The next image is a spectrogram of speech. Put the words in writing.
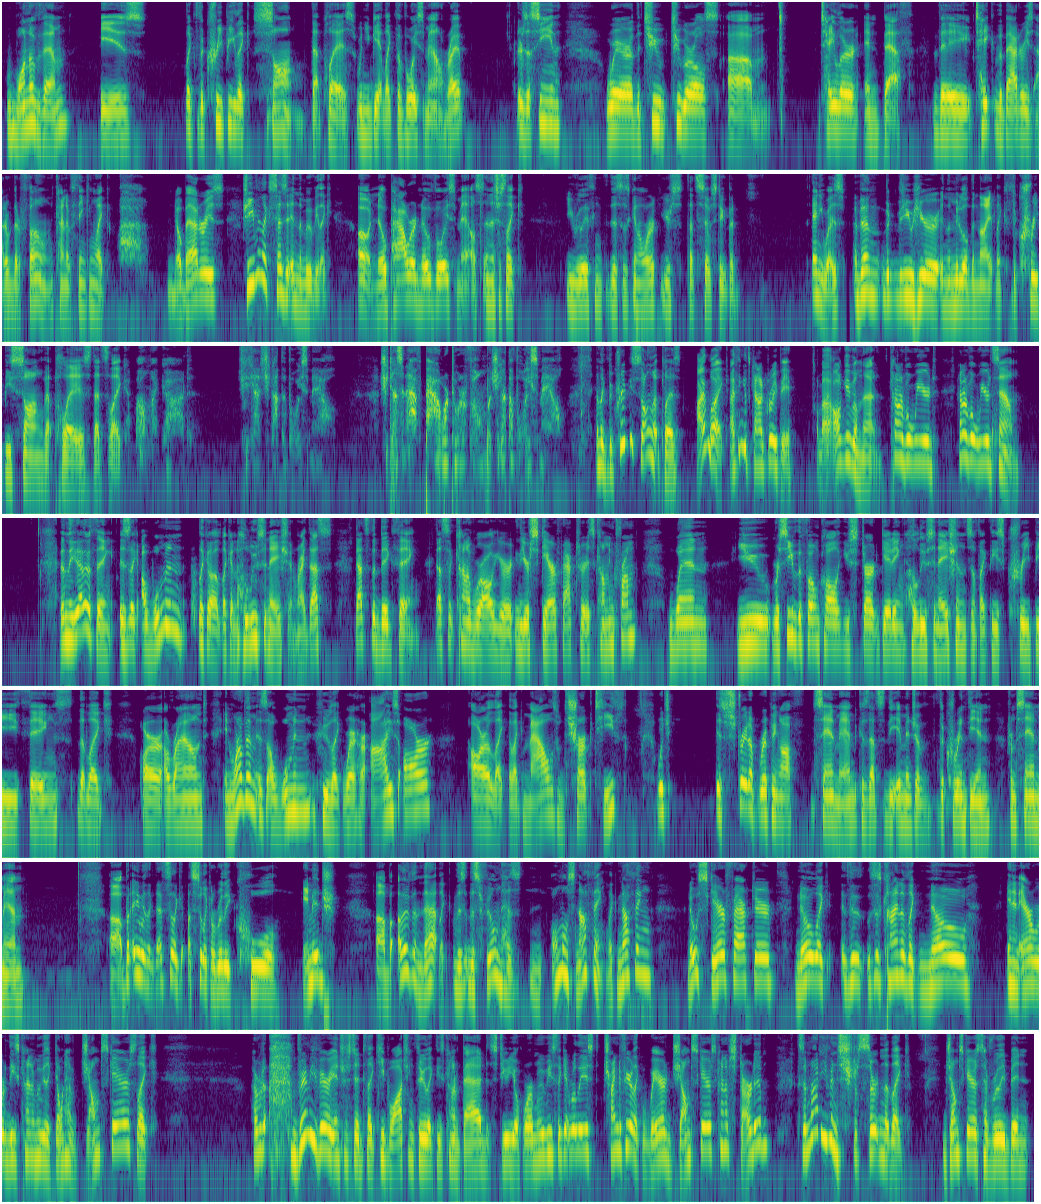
one of them is like the creepy like song that plays when you get like the voicemail, right? There's a scene where the two two girls, um, Taylor and Beth, they take the batteries out of their phone, kind of thinking like, ah, no batteries. She even like says it in the movie, like, oh, no power, no voicemails, and it's just like, you really think this is gonna work? You're that's so stupid. Anyways, and then the, you hear in the middle of the night like the creepy song that plays. That's like, oh my god, she got she got the voicemail. She doesn't have power to her phone, but she got the voicemail. And like the creepy song that plays, I like. I think it's kind of creepy. I'll give him that. Kind of a weird, kind of a weird sound. And then the other thing is like a woman, like a like an hallucination, right? That's that's the big thing. That's like kind of where all your your scare factor is coming from when you receive the phone call, you start getting hallucinations of like these creepy things that like are around. And one of them is a woman who like where her eyes are are like like mouths with sharp teeth, which is straight up ripping off Sandman because that's the image of the Corinthian from Sandman. Uh, but anyway, like that's like still like a really cool image uh, but other than that, like this this film has n- almost nothing. Like nothing, no scare factor. No like this, is kind of like no in an era where these kind of movies like don't have jump scares. Like I I'm going to be very interested to like keep watching through like these kind of bad studio horror movies that get released, trying to figure like where jump scares kind of started. Because I'm not even sh- certain that like jump scares have really been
